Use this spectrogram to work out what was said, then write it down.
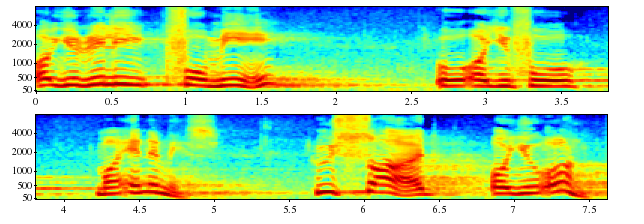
Are you really for me or are you for my enemies? Whose side are you on?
